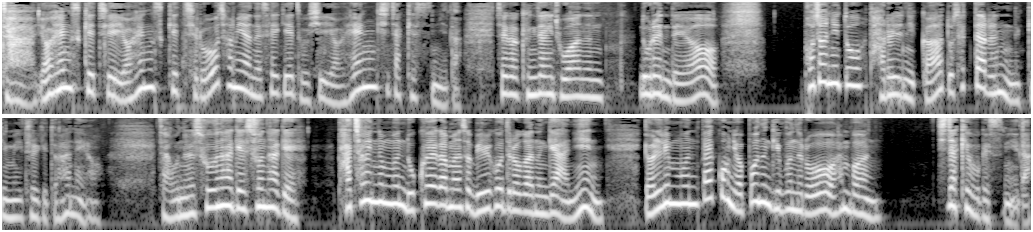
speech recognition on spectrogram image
자, 여행 스케치의 여행 스케치로 참여하는 세계 도시 여행 시작했습니다. 제가 굉장히 좋아하는 노래인데요. 버전이 또 다르니까 또 색다른 느낌이 들기도 하네요. 자, 오늘 순하게 순하게 닫혀있는 문 노크해 가면서 밀고 들어가는 게 아닌 열린 문 빼꼼 엿보는 기분으로 한번 시작해 보겠습니다.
